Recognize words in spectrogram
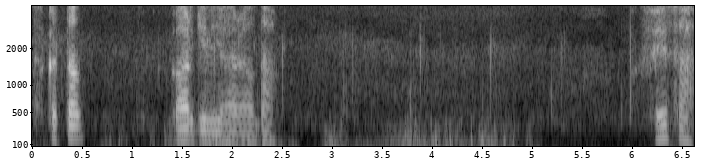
Hakikaten kar geliyor herhalde. Seysa.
